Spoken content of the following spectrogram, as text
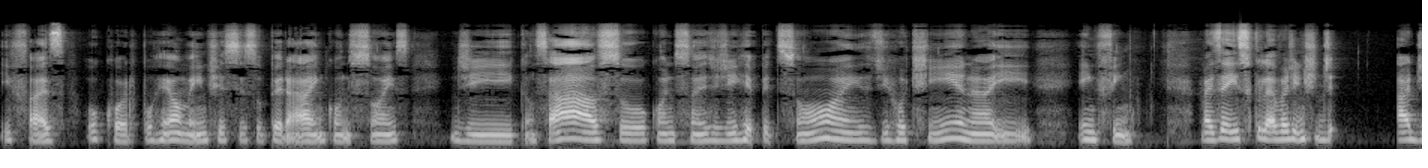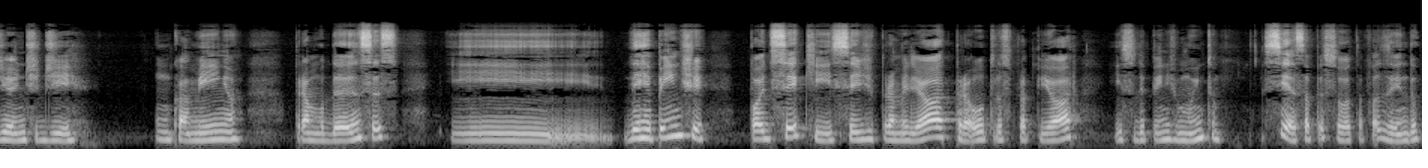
e faz o corpo realmente se superar em condições de cansaço, condições de repetições, de rotina e enfim. Mas é isso que leva a gente adiante de um caminho para mudanças e de repente pode ser que seja para melhor, para outros para pior. Isso depende muito se essa pessoa está fazendo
